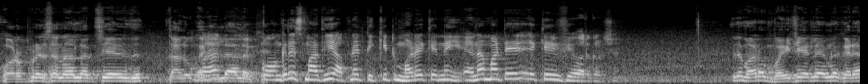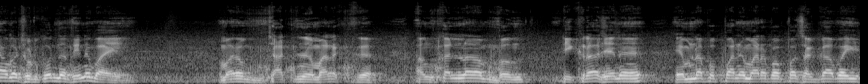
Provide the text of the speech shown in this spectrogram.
કોર્પોરેશન અલગ છે તાલુકા જિલ્લા અલગ છે. કોંગ્રેસમાંથી આપને ટિકિટ મળે કે નહીં? એના માટે એ કેવી ફેવર કરશે? એટલે મારો ભાઈ છે એટલે એમને કર્યા વગર છૂટકો જ નથી ને ભાઈ. અમારો જાત મારા અંકલના દીકરા છે ને એમના પપ્પાને મારા પપ્પા સગા ભાઈ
